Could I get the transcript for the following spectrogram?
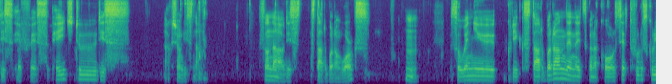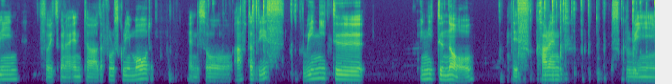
this FSH to this action listener. So now this start button works. Hmm. So when you click start button, then it's gonna call set full screen. So it's gonna enter the full screen mode. And so after this, we need to we need to know this current screen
